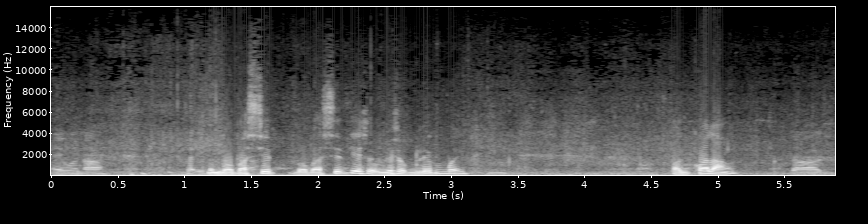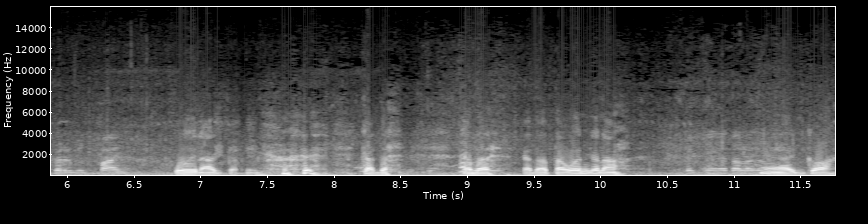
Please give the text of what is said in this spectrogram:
Ayun na. Babasit, babasit yes, ulis-ulim mo. eh. Pag ko lang, Sa permit pa eh. uwi na agad. kada, kada, kada taon ka na. Pagka nga talaga. Ko. ah.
